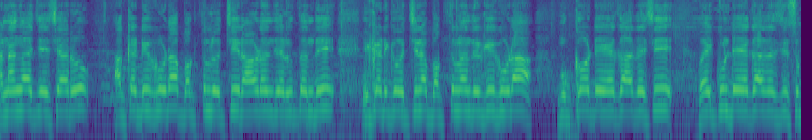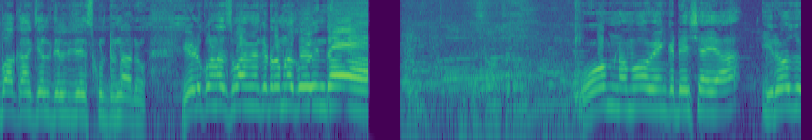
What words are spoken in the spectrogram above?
ఘనంగా చేశారు. అక్కడికి కూడా భక్తులు వచ్చి రావడం జరుగుతుంది. ఇక్కడికి వచ్చిన భక్తులందరికీ కూడా ముక్కోటి ఏకాదశి వైకుంఠ ఏకాదశి శుభాకాంక్షలు తెలియజేసుకుంటున్నాను. ఏడుకొండ స్వామి వెంకటరమణ గోవిందా! ఓం నమో వెంకటేశయ్య. ఈరోజు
